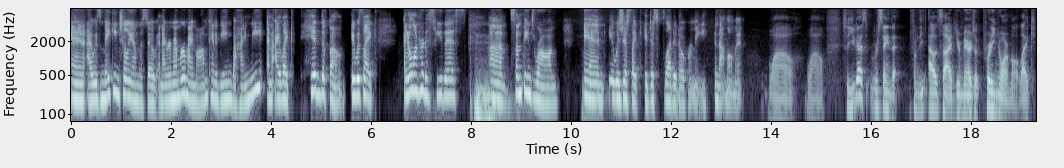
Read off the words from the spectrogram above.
and I was making chili on the stove and I remember my mom kind of being behind me and I like hid the phone. It was like I don't want her to see this. Mm-hmm. Um, something's wrong. Mm-hmm. And it was just like it just flooded over me in that moment. Wow. Wow. So you guys were saying that from the outside, your marriage looked pretty normal. Like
